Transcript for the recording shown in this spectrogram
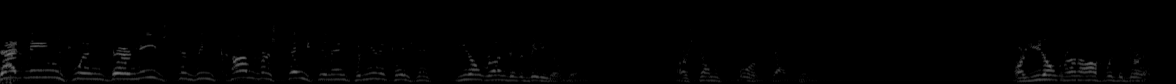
That means when there needs to be conversation and communication, you don't run to the video games or some sports activity. Or you don't run off with the girl.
